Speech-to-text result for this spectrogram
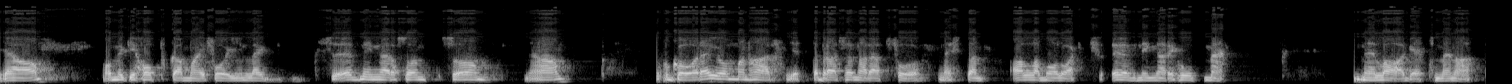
ja, och mycket hopp kan man ju få i inläggsövningar och sånt så ja, då går det ju om man har jättebra tränare att få nästan alla målvaktsövningar ihop med, med laget men att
